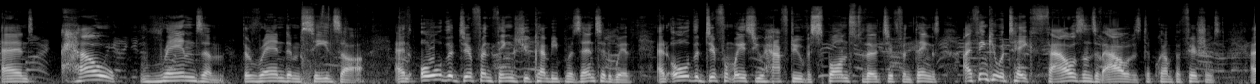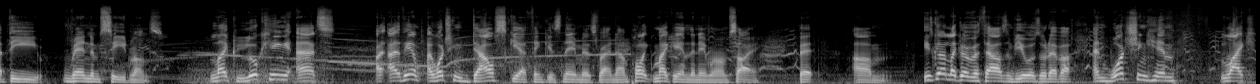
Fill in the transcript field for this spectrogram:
and how random the random seeds are and all the different things you can be presented with and all the different ways you have to respond to those different things. I think it would take thousands of hours to become proficient at the random seed runs. Like looking at I, I think I'm, I'm, watching Dowski, I think his name is right now. I'm probably might get the name wrong, I'm sorry. But um, he's got like over a thousand viewers or whatever, and watching him like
